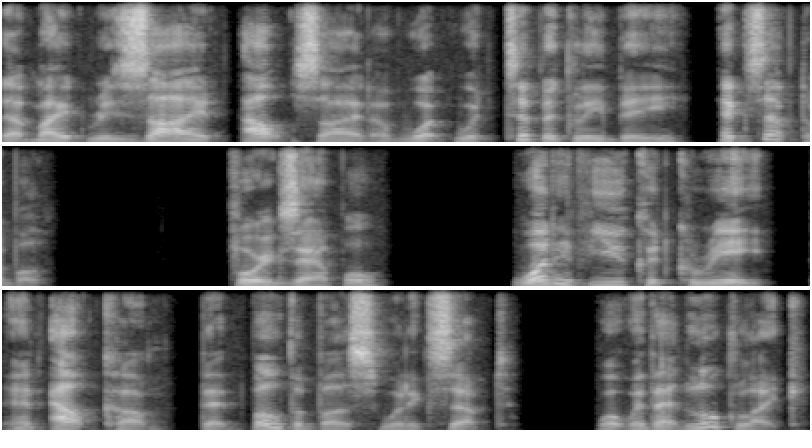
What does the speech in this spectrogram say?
that might reside outside of what would typically be acceptable. For example, what if you could create an outcome that both of us would accept? What would that look like?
